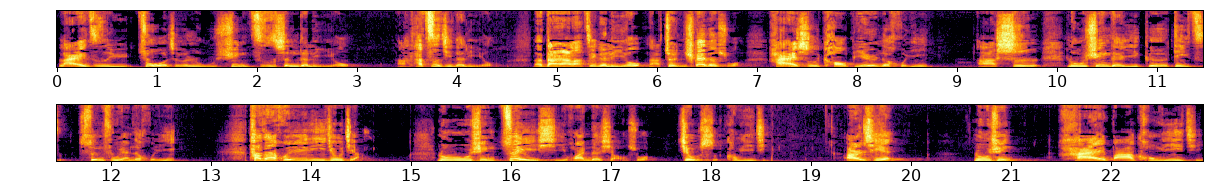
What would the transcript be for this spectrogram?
来自于作者鲁迅自身的理由啊，他自己的理由。那当然了，这个理由，那准确的说，还是靠别人的回忆啊，是鲁迅的一个弟子孙福元的回忆。他在回忆里就讲，鲁迅最喜欢的小说就是《孔乙己》，而且鲁迅还把《孔乙己》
